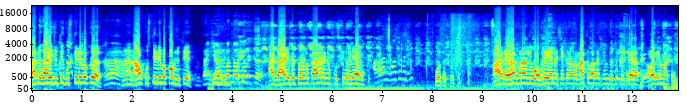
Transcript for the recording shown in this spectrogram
ಗಂಡ ಗಾಳಿ ಜೊತೆ ಕುಸ್ತಿ ಹಿಡಿಬೇಕು. ಹಾ. ಹಾ, ನಾವು ಕುಸ್ತಿ ಹಿಡಿಬೇಕು ಅವ್ರ ಜೊತೆ. ಹೇಳ್ರಿ ಮತ್ತೆ ಆ ಗಾಳಿ ಬಿಟ್ಟು ಹೋಗ್ಬೇಕಾದ್ರೆ ನೀವು ಕುಸ್ತಿಗೆ ರೆಡಿ ಆಗ್ಬೇಕು. ಅವಾಗ ಹೋತದ್ರಿ. ಹೋತೈತಿ ಹೋತೈತಿ. ಆದ್ರೆ ಹೇಳಕ್ ಬರಲ್ಲ ನೀವು ಒಬ್ಬರೇ ಎಲ್ಲರೂ ಸಿಕ್ಕರ ಅಂದ್ರೆ ಮತ್ತೆ ಬರ್ತೈತಿ ನಿಮ್ ಜೊತೆ ಕುಸ್ತಿ ಹೇಳಕ್ ಅವಾಗ ಏನ್ ಮಾಡ್ತೀರಿ?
